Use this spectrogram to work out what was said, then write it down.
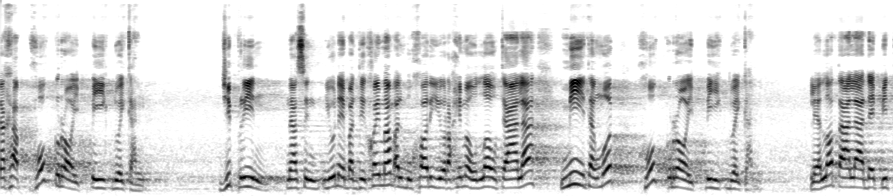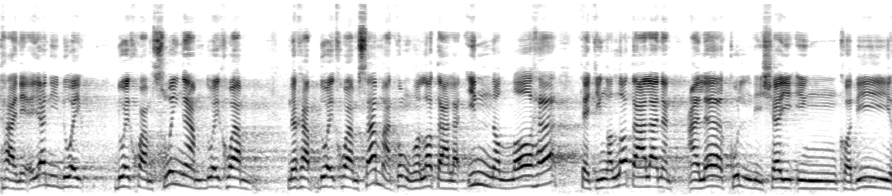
นะครับหกรอยปีกด้วยกันจิบรีนนะซึ่งอยู่ในบันทึกข้อยมามอัลบุคอรีอยู่รหิมะอุลลอฮฺตาละมีทั้งหมดหกรอยปีกด้วยกัน และลอตาลาได้ปิดท้ายในอายะนี้ด้วยด้วยความสวยงามด้วยความ นะครับด้วยความสามารถของอัลลอฮ์ตาลาอินนัลลอฮะแต่จริงอัลลอฮ์ตาลานั้นอาลาคุลลิชัยอิงคอดีร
